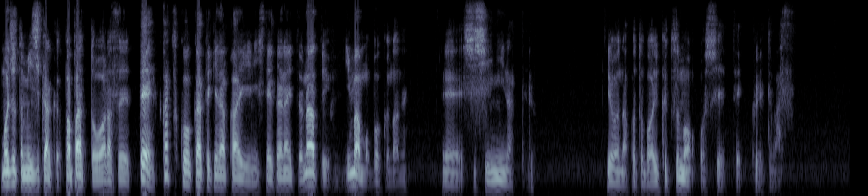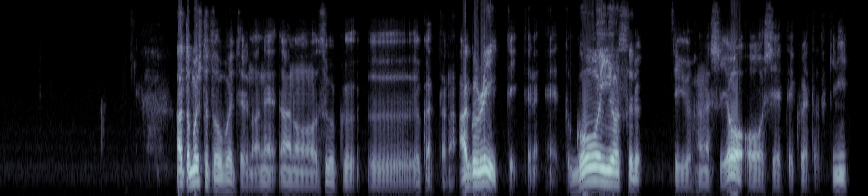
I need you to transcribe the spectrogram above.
もうちょっと短くパパッと終わらせて、かつ効果的な会議にしていかないとなというふうに、今も僕のね、えー、指針になってるような言葉をいくつも教えてくれてます。あともう一つ覚えてるのはね、あの、すごく、良かったな。agree って言ってね、えっ、ー、と、合意をするっていう話を教えてくれたときに、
